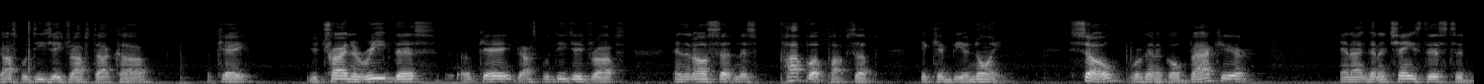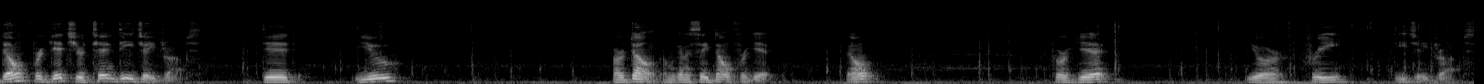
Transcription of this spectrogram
gospeldjdrops.com, okay, you're trying to read this, okay, Gospel DJ Drops, and then all of a sudden this pop-up pops up it can be annoying. So we're going to go back here and I'm going to change this to don't forget your 10 DJ drops. Did you or don't? I'm going to say don't forget. Don't forget your free DJ drops.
